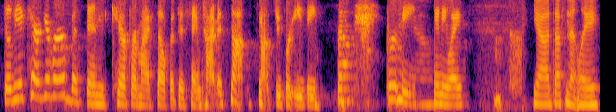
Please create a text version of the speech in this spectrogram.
still be a caregiver, but then care for myself at the same time. It's not it's not super easy for me, yeah. anyway. Yeah, definitely.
